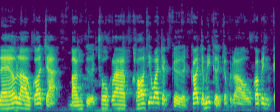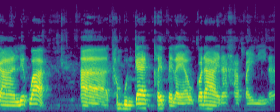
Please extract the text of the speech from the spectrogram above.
แล้วเราก็จะบังเกิดโชคลาภเคราะห์ที่ว่าจะเกิดก็จะไม่เกิดกับเรา ก็เป็นการเรียกว่าอ่าทำบุญแก้เคล็ดไปแล้วก็ได้นะครับ ไปนี้นะ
